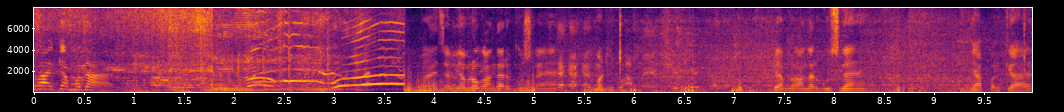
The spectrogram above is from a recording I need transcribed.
रहा है क्या मज़ा है अभी हम लोग अंदर घुस गए हैं। एक मिनट अभी हम लोग अंदर घुस गए हैं। यहाँ पर क्या है?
